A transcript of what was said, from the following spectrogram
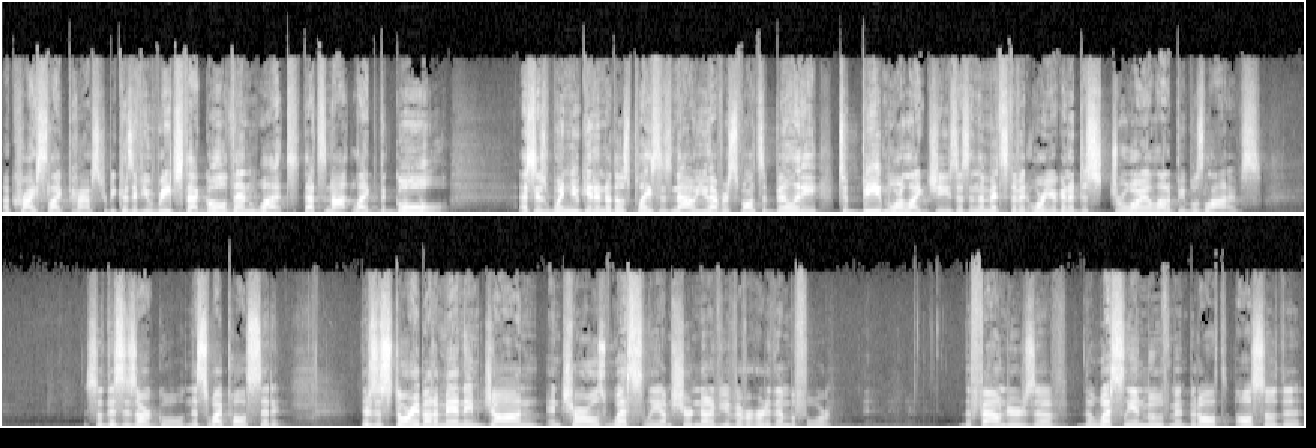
a Christ-like pastor because if you reach that goal, then what? That's not like the goal. That's just when you get into those places, now you have responsibility to be more like Jesus in the midst of it, or you're going to destroy a lot of people's lives. So, this is our goal, and this is why Paul said it. There's a story about a man named John and Charles Wesley. I'm sure none of you have ever heard of them before. The founders of the Wesleyan movement, but also the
